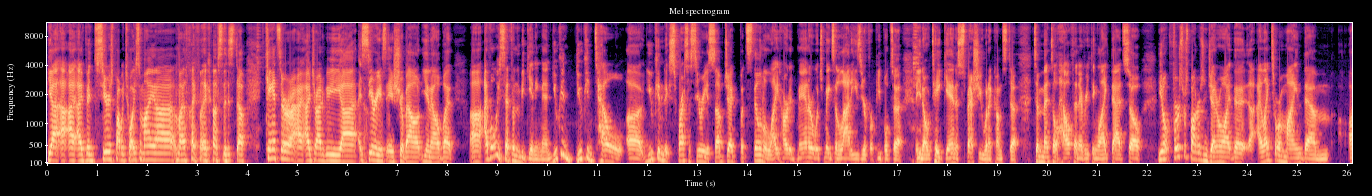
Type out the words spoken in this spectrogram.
yeah. I, have been serious probably twice in my uh, my life when it comes to this stuff. Cancer, I, I try to be uh, yeah. serious-ish about, you know, but uh, I've always said from the beginning, man, you can you can tell uh, you can express a serious subject, but still in a lighthearted manner, which makes it a lot easier for people to you know take in, especially when it comes to to mental health and everything like that. So you know, first responders in general, I the, I like to remind them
